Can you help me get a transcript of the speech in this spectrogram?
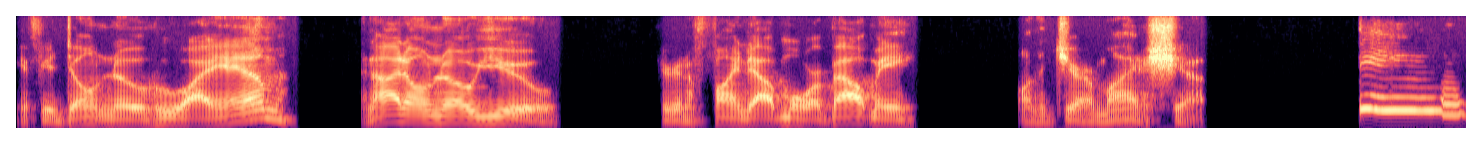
If you don't know who I am, and I don't know you, you're going to find out more about me on the Jeremiah Show. Ding!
